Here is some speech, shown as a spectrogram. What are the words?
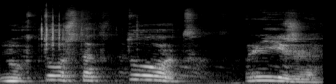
Ну хто ж так торт ріже?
